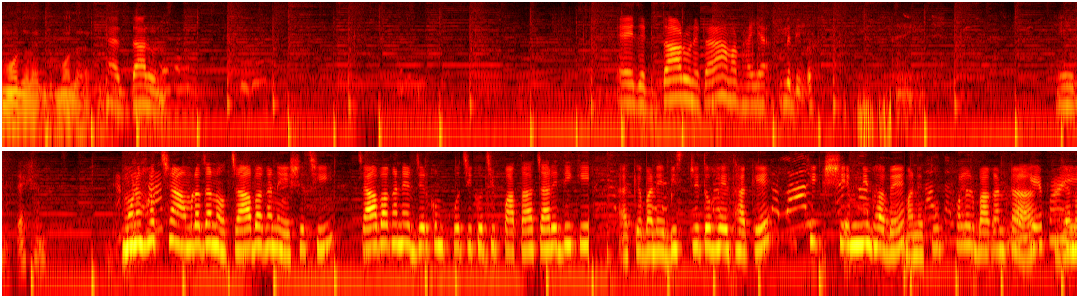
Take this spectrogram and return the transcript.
মজা লাগবে মজা হ্যাঁ দারুণ। এই যে দারুণ এটা আমার ভাইয়া তুলে দিল। এই- এই দেখেন। মনে হচ্ছে আমরা যেন চা বাগানে এসেছি চা বাগানের যেরকম কচি কচি পাতা চারিদিকে একেবারে বিস্তৃত হয়ে থাকে ঠিক সেমনি ভাবে মানে তুত ফলের বাগানটা যেন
